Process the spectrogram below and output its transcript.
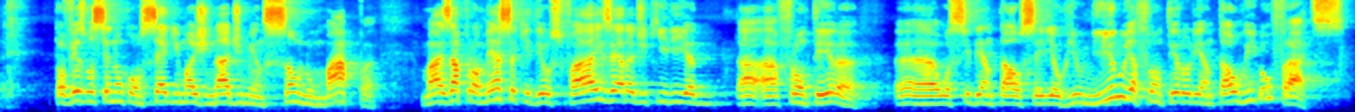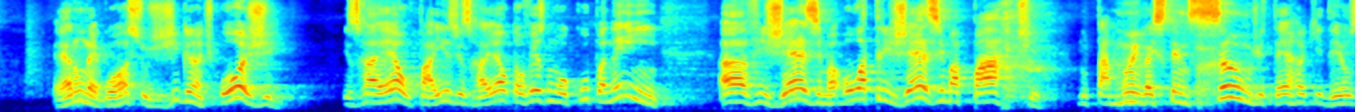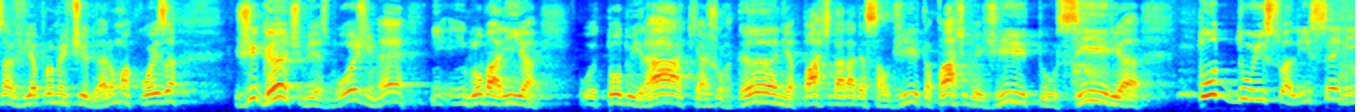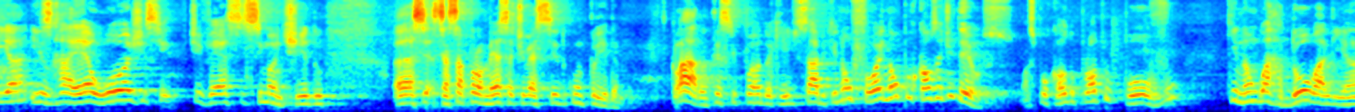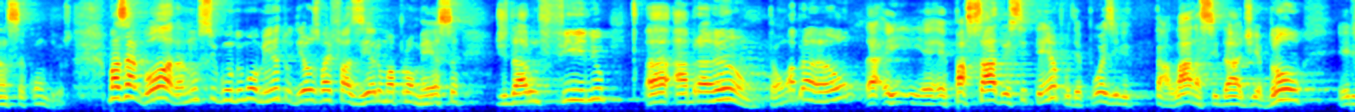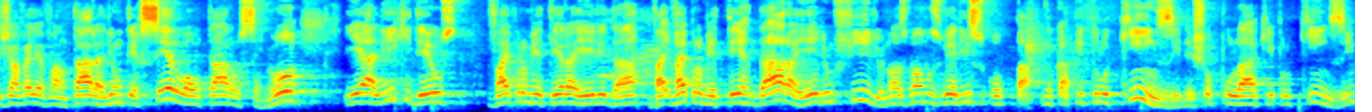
Talvez você não consiga imaginar a dimensão no mapa mas a promessa que Deus faz era de que iria a, a fronteira eh, ocidental seria o rio Nilo e a fronteira oriental o rio Eufrates. Era um negócio gigante. Hoje, Israel, o país de Israel, talvez não ocupa nem a vigésima ou a trigésima parte do tamanho, da extensão de terra que Deus havia prometido. Era uma coisa gigante mesmo. Hoje, né, englobaria todo o Iraque, a Jordânia, parte da Arábia Saudita, parte do Egito, Síria, tudo isso ali seria Israel hoje se tivesse se mantido, se essa promessa tivesse sido cumprida. Claro, antecipando aqui, a gente sabe que não foi, não por causa de Deus, mas por causa do próprio povo que não guardou a aliança com Deus. Mas agora, num segundo momento, Deus vai fazer uma promessa de dar um filho a Abraão. Então, Abraão, é, é passado esse tempo, depois ele está lá na cidade de Hebron, ele já vai levantar ali um terceiro altar ao Senhor, e é ali que Deus vai prometer a ele dar, vai, vai prometer dar a ele um filho. Nós vamos ver isso, opa, no capítulo 15. Deixa eu pular aqui para o 15.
